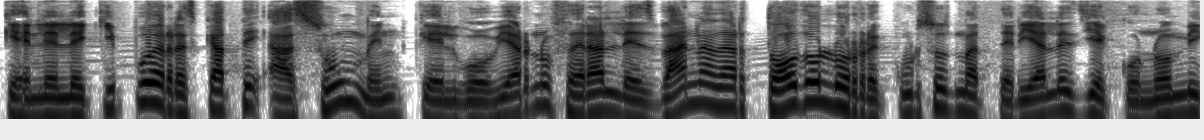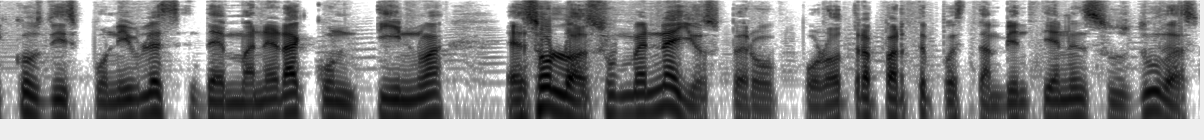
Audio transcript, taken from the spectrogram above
que en el equipo de rescate asumen que el gobierno federal les van a dar todos los recursos materiales y económicos disponibles de manera continua. Eso lo asumen ellos, pero por otra parte, pues también tienen sus dudas.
